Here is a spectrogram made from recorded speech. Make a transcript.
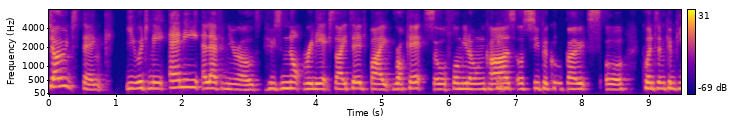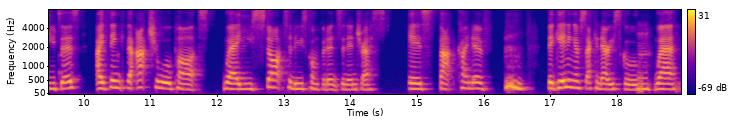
don't think you would meet any 11 year old who's not really excited by rockets or Formula One cars or super cool boats or quantum computers. I think the actual part where you start to lose confidence and interest is that kind of beginning of secondary school mm. where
